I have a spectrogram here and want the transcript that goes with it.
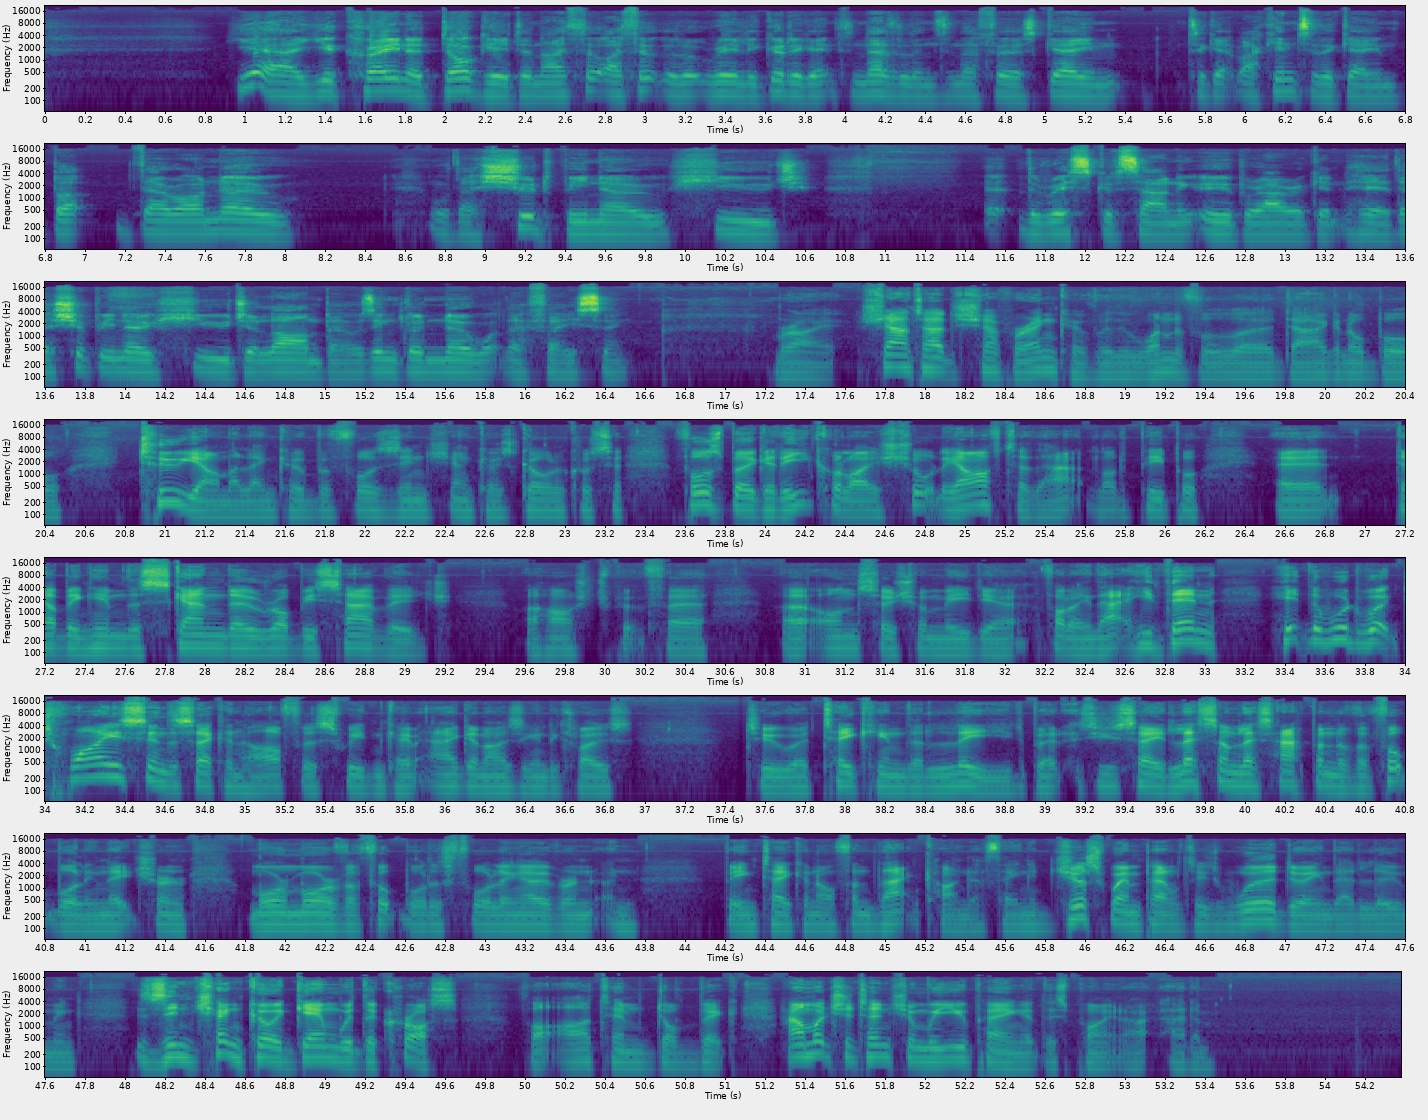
yeah, Ukraine are dogged, and I thought I thought they looked really good against the Netherlands in their first game to get back into the game, but there are no, or there should be no huge, uh, the risk of sounding uber arrogant here, there should be no huge alarm bells. England know what they're facing. Right. Shout out to Shaparenko for the wonderful uh, diagonal ball to Yarmolenko before Zinchenko's goal. Of course, uh, Forsberg had equalised shortly after that. A lot of people uh, dubbing him the Scando Robbie Savage, a harsh but fair uh, on social media following that. He then hit the woodwork twice in the second half as Sweden came agonisingly close to uh, taking the lead. But as you say, less and less happened of a footballing nature, and more and more of a footballers falling over and, and being taken off and that kind of thing. And just when penalties were doing their looming, Zinchenko again with the cross for Artem Dovbyk. How much attention were you paying at this point, Adam?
